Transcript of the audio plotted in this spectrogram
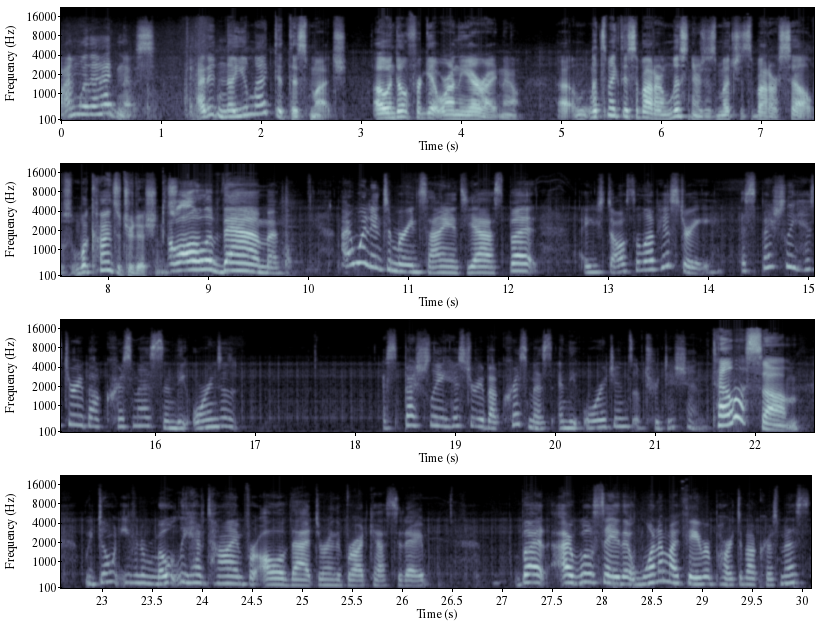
I'm with Agnes. I didn't know you liked it this much. Oh, and don't forget, we're on the air right now. Uh, let's make this about our listeners as much as about ourselves. What kinds of traditions? All of them. I went into marine science, yes, but I used to also love history, especially history about Christmas and the origins especially history about Christmas and the origins of tradition. Tell us some. We don't even remotely have time for all of that during the broadcast today. But I will say that one of my favorite parts about Christmas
